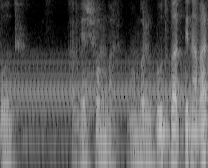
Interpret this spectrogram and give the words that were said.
বুধ, কালকে সোমবার, মঙ্গল, বুধবার দিন আবার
